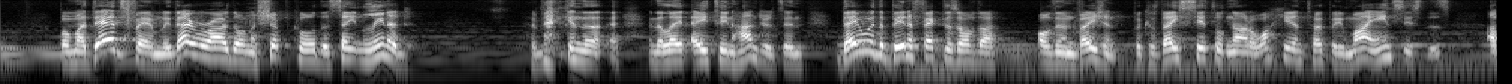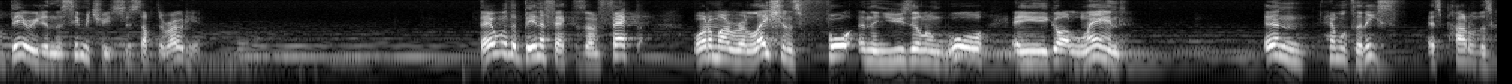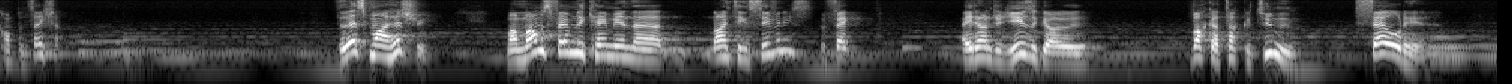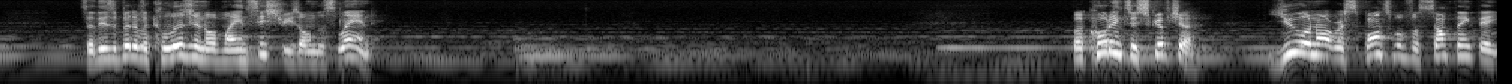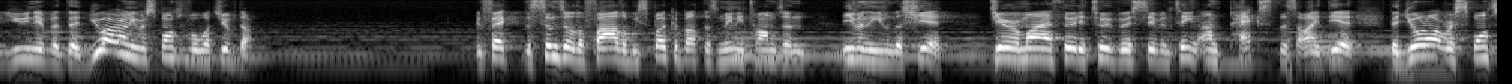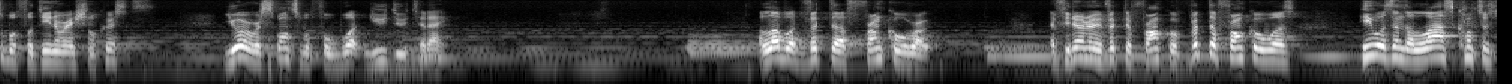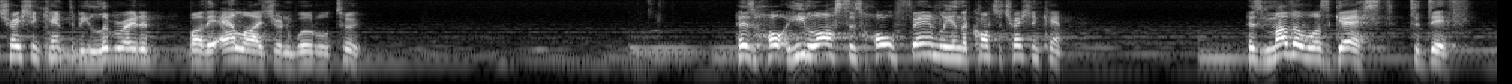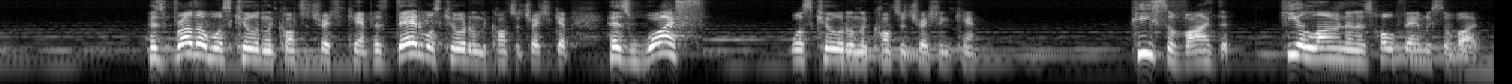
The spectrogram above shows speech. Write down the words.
But my dad's family, they arrived on a ship called the St. Leonard back in the, in the late 1800s. And they were the benefactors of the, of the invasion because they settled Ngaruawahia and Taupiri. My ancestors are buried in the cemeteries just up the road here. They were the benefactors. In fact, one of my relations fought in the New Zealand War and he got land in Hamilton East as part of this compensation. So that's my history. My mum's family came here in the 1970s. In fact, 800 years ago, Waka Takitumu sailed here. So there's a bit of a collision of my ancestries on this land. But according to scripture, you are not responsible for something that you never did. You are only responsible for what you've done. In fact, the sins of the father, we spoke about this many times and even, even this year. Jeremiah 32, verse 17, unpacks this idea that you're not responsible for generational curses. You're responsible for what you do today. I love what Viktor Frankl wrote. If you don't know Viktor Frankl, Viktor Frankl was he was in the last concentration camp to be liberated by the Allies during World War II. His whole, he lost his whole family in the concentration camp. His mother was gassed to death. His brother was killed in the concentration camp. His dad was killed in the concentration camp. His wife was killed in the concentration camp. He survived it. He alone and his whole family survived.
